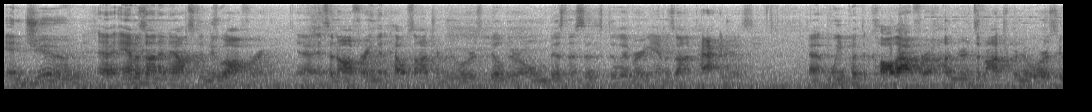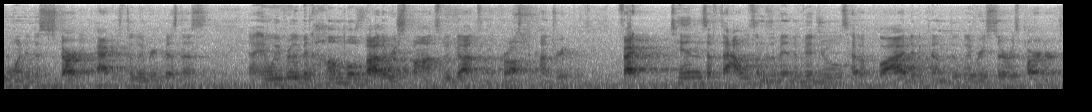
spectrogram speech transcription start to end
In June, uh, Amazon announced a new offering. Uh, it's an offering that helps entrepreneurs build their own businesses delivering Amazon packages. Uh, we put the call out for hundreds of entrepreneurs who wanted to start a package delivery business, uh, and we've really been humbled by the response we've gotten from across the country. In fact, tens of thousands of individuals have applied to become delivery service partners.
